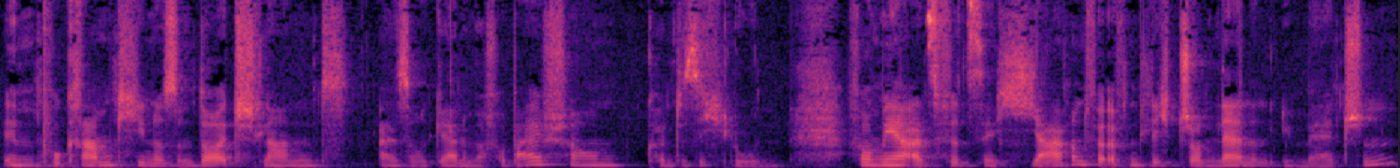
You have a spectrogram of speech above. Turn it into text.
im Programm Kinos in Deutschland. Also gerne mal vorbeischauen, könnte sich lohnen. Vor mehr als 40 Jahren veröffentlicht John Lennon Imagine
